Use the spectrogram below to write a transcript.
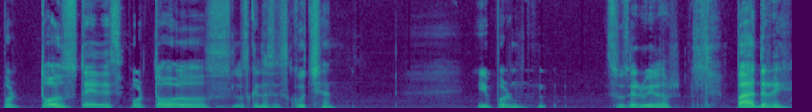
por todos ustedes, por todos los que nos escucan y por su servidor. Padre,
